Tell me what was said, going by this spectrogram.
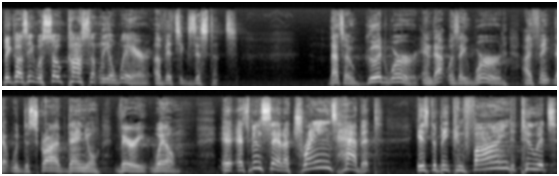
because he was so constantly aware of its existence. That's a good word, and that was a word I think that would describe Daniel very well. It's been said a train's habit is to be confined to its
